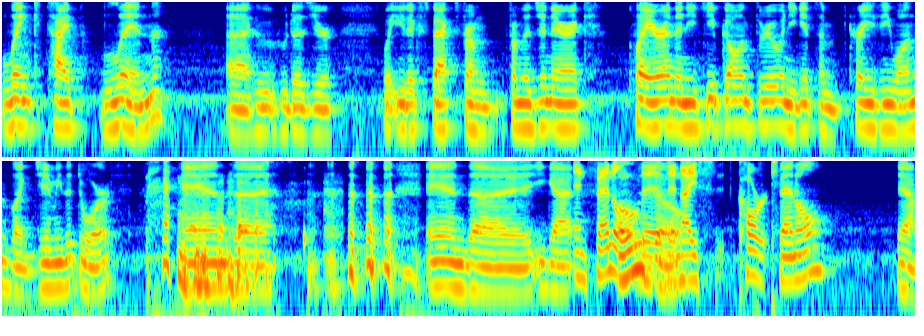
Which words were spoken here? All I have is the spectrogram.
Link type Lyn, uh, who who does your what you'd expect from from the generic player, and then you keep going through and you get some crazy ones like Jimmy the dwarf, and uh, and uh, you got And Fennel, the, the nice cart, Fennel. Yeah.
